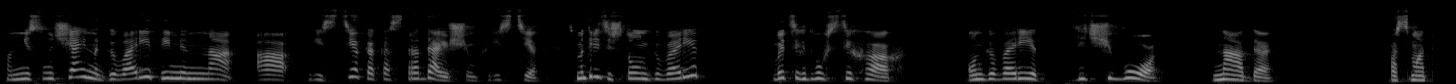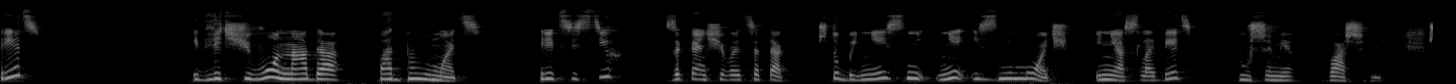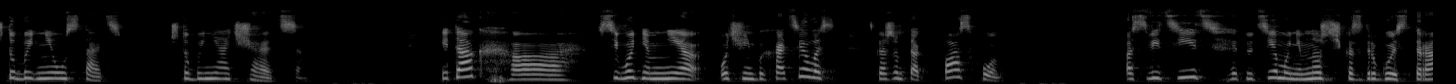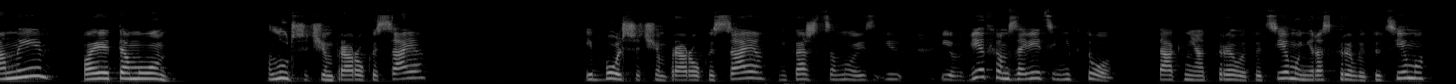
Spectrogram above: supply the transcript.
он не случайно говорит именно о Христе, как о страдающем Христе – Смотрите, что он говорит в этих двух стихах. Он говорит, для чего надо посмотреть и для чего надо подумать. Третий стих заканчивается так, чтобы не, не изнемочь и не ослабеть душами вашими, чтобы не устать, чтобы не отчаяться. Итак, а, Сегодня мне очень бы хотелось, скажем так, Пасху осветить эту тему немножечко с другой стороны, поэтому лучше, чем пророк Исаия, и больше, чем пророк Исаия. Мне кажется, ну, и, и, и в Ветхом Завете никто так не открыл эту тему, не раскрыл эту тему.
